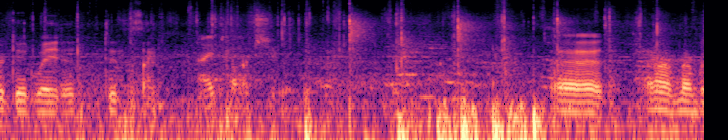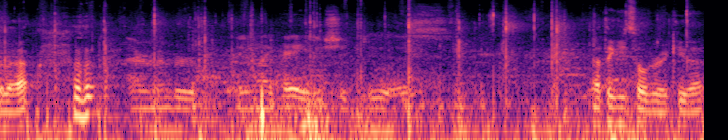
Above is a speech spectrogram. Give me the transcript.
a good way to do the thing. I taught you. Uh, I don't remember that. I remember being like, hey, you should do this. I think he told Ricky that.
